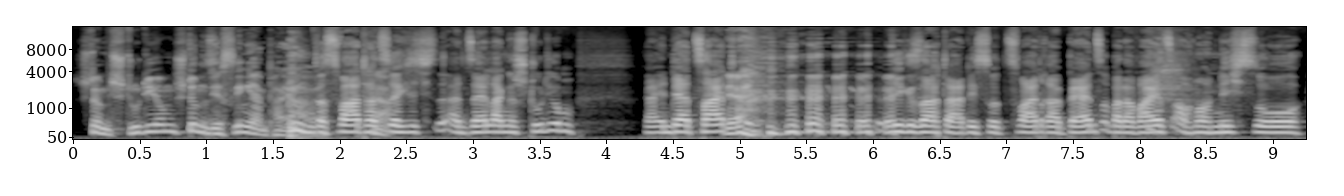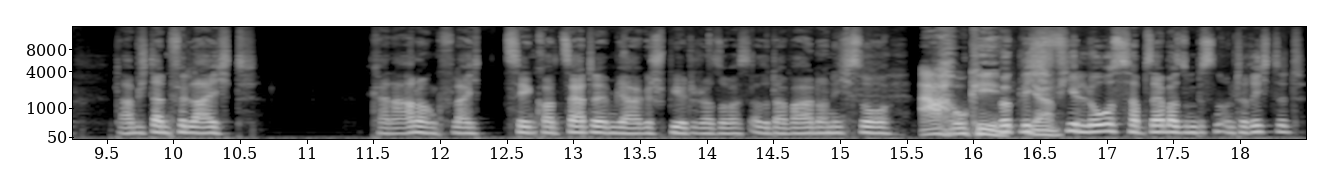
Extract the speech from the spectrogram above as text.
Stimmt, Studium, stimmt, das ging ja ein paar Jahre. Das war tatsächlich ja. ein sehr langes Studium. Ja, in der Zeit, ja. wie gesagt, da hatte ich so zwei, drei Bands, aber da war jetzt auch noch nicht so, da habe ich dann vielleicht keine Ahnung, vielleicht zehn Konzerte im Jahr gespielt oder sowas. Also da war noch nicht so Ach, okay. wirklich ja. viel los. Hab selber so ein bisschen unterrichtet.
